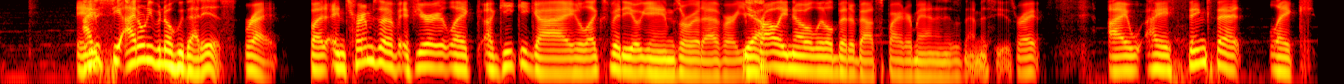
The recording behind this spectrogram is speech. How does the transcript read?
I just see. I don't even know who that is. Right. But in terms of if you're like a geeky guy who likes video games or whatever, you Yeah. probably know a little bit about Spider-Man and his nemesis, right? I I think that like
